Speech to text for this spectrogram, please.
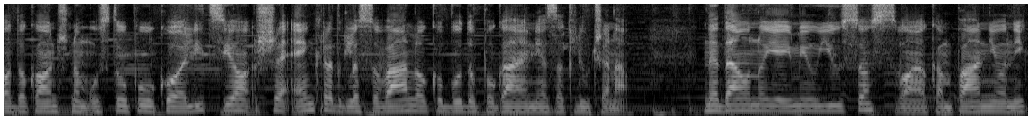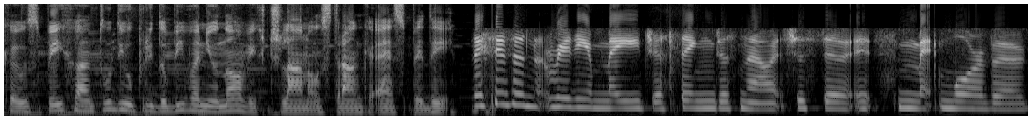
o dokončnem vstopu v koalicijo še enkrat glasovalo, ko bodo pogajanja zaključena. Nedavno je imel Juso s svojo kampanjo nekaj uspeha tudi v pridobivanju novih članov stranke SPD. This isn't really a major thing just now. It's just a, it's more of a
